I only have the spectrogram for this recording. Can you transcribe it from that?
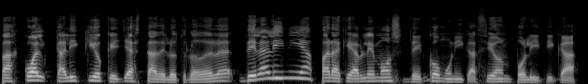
Pascual Caliquio que ya está del otro de la, de la línea para que hablemos de comunicación política.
